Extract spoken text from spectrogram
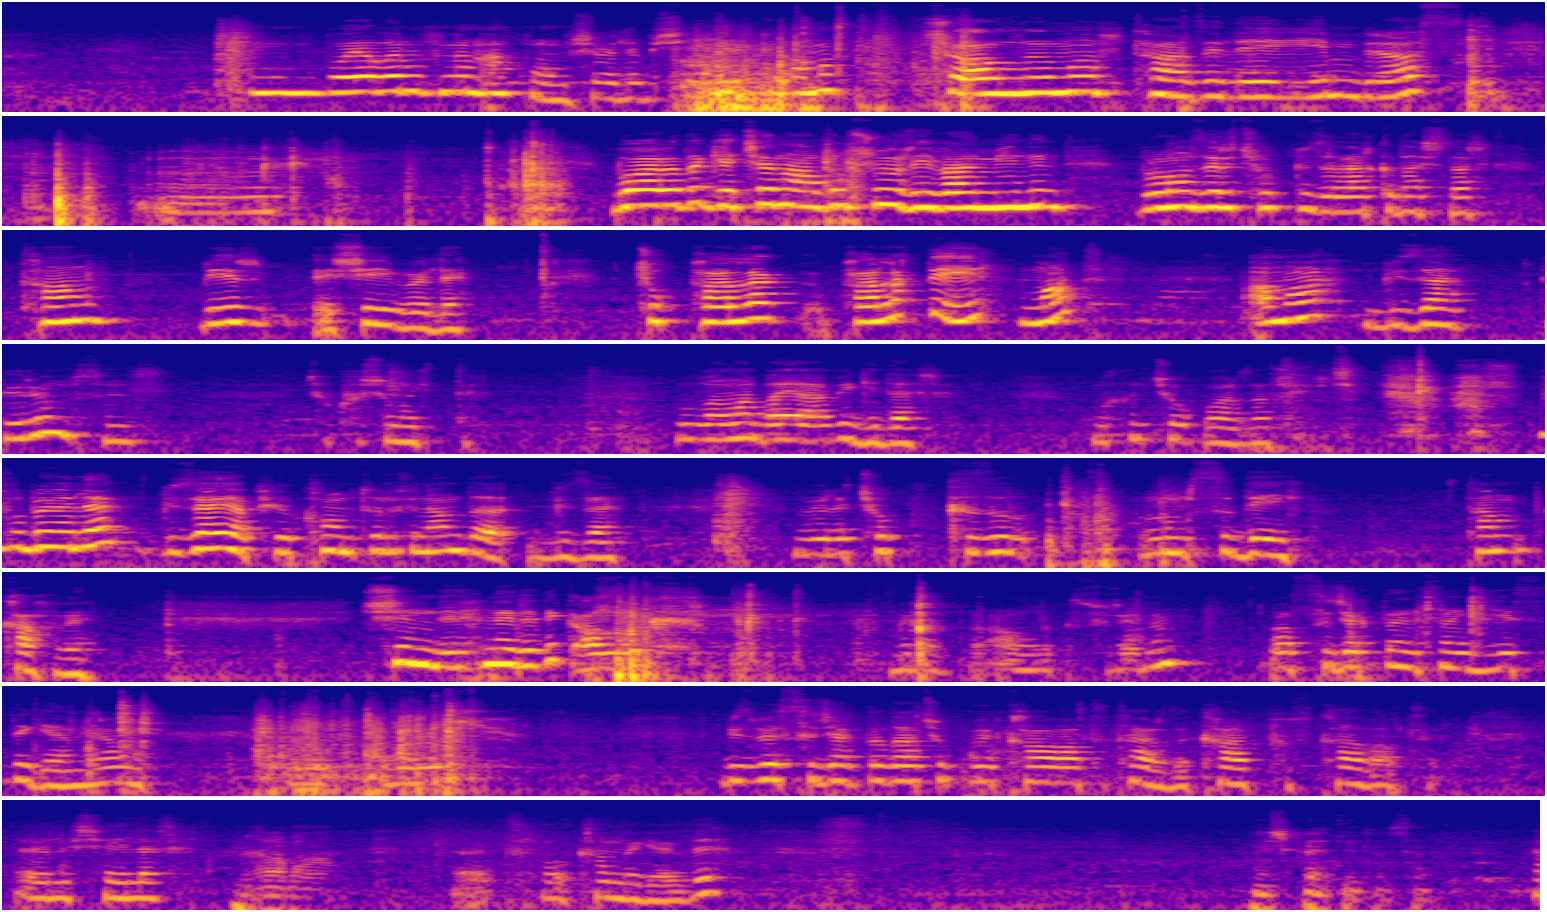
Hmm, Boyalarım falan akmamış öyle bir şey gerek yok ama şu allığımı tazeleyeyim biraz. Bu arada geçen aldım şu Rival Me'nin bronzeri çok güzel arkadaşlar. Tam bir e, şey böyle. Çok parlak parlak değil mat ama güzel. Görüyor musunuz? Çok hoşuma gitti. Bu bana bayağı bir gider. Bakın çok var zaten. Bu böyle güzel yapıyor. Konturu falan da güzel. Böyle çok kızılımsı değil. Tam kahve. Şimdi ne dedik? Allık. Biraz da allık sürelim. Az sıcaktan insan yiyesi de gelmiyor ama yemek. Biz böyle sıcakta daha çok böyle kahvaltı tarzı. Karpuz kahvaltı. Öyle şeyler. Merhaba. Evet Volkan da geldi. Ne şikayet ediyorsun sen?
